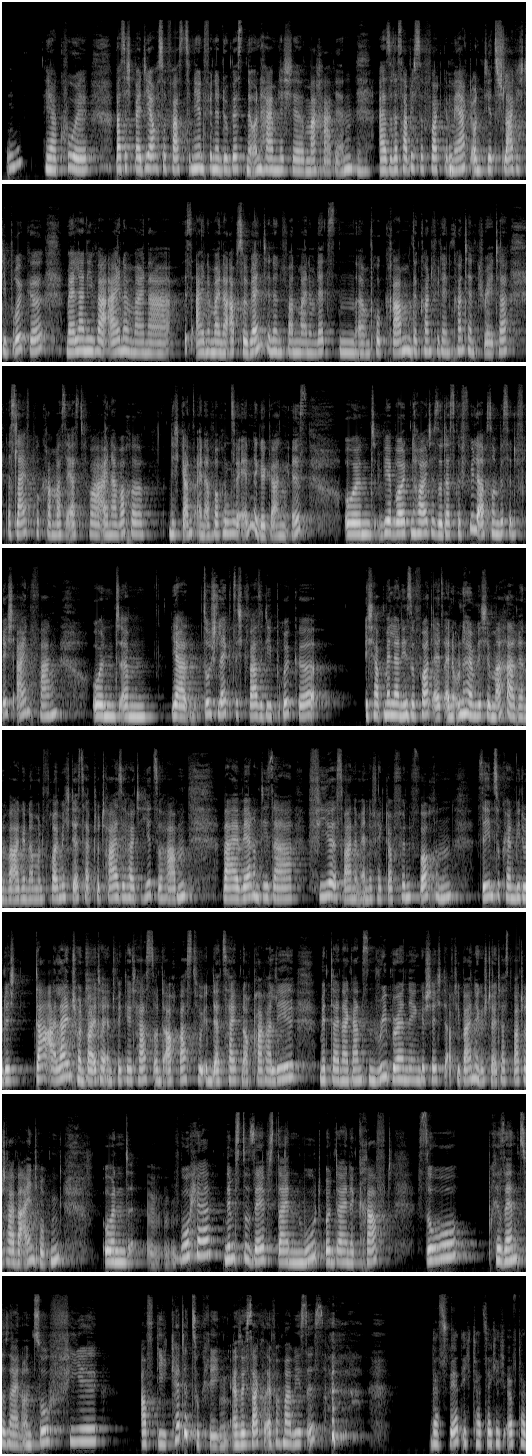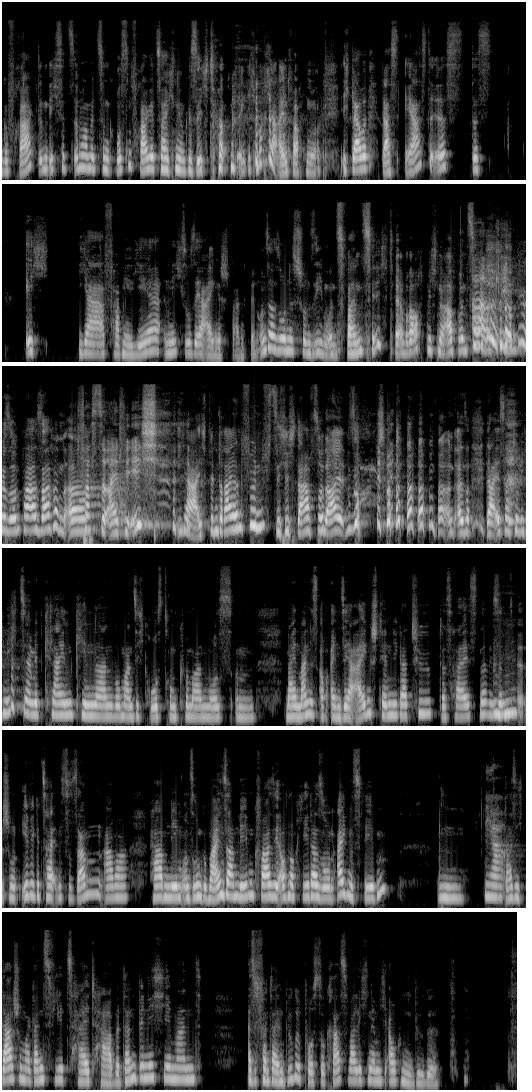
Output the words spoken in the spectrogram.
Mhm. Ja, cool. Was ich bei dir auch so faszinierend finde, du bist eine unheimliche Macherin. Mhm. Also das habe ich sofort gemerkt und jetzt schlage ich die Brücke. Melanie war eine meiner, ist eine meiner Absolventinnen von meinem letzten ähm, Programm, The Confident Content Creator, das Live-Programm, was erst vor einer Woche, nicht ganz einer Woche mhm. zu Ende gegangen ist. Und wir wollten heute so das Gefühl auch so ein bisschen frisch einfangen. Und ähm, ja, so schlägt sich quasi die Brücke ich habe Melanie sofort als eine unheimliche Macherin wahrgenommen und freue mich deshalb total, sie heute hier zu haben, weil während dieser vier, es waren im Endeffekt auch fünf Wochen, sehen zu können, wie du dich da allein schon weiterentwickelt hast und auch was du in der Zeit noch parallel mit deiner ganzen Rebranding-Geschichte auf die Beine gestellt hast, war total beeindruckend. Und äh, woher nimmst du selbst deinen Mut und deine Kraft, so präsent zu sein und so viel auf die Kette zu kriegen. Also ich sage es einfach mal, wie es ist. Das werde ich tatsächlich öfter gefragt und ich sitze immer mit so einem großen Fragezeichen im Gesicht und denke, ich mache ja einfach nur. Ich glaube, das Erste ist, dass ich ja familiär nicht so sehr eingespannt bin. Unser Sohn ist schon 27, der braucht mich nur ab und zu ah, okay. für so ein paar Sachen. Ähm, Fast so alt wie ich. Ja, ich bin 53, ich darf so einen alten Sohn schon haben. Und also da ist natürlich nichts mehr mit kleinen Kindern, wo man sich groß drum kümmern muss. Ähm, mein Mann ist auch ein sehr eigenständiger Typ. Das heißt, ne, wir mhm. sind äh, schon ewige Zeiten zusammen, aber haben neben unserem gemeinsamen Leben quasi auch noch jeder so ein eigenes Leben. Mm, ja. dass ich da schon mal ganz viel Zeit habe. Dann bin ich jemand, also ich fand deinen Bügelpost so krass, weil ich nämlich auch nie bügel.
